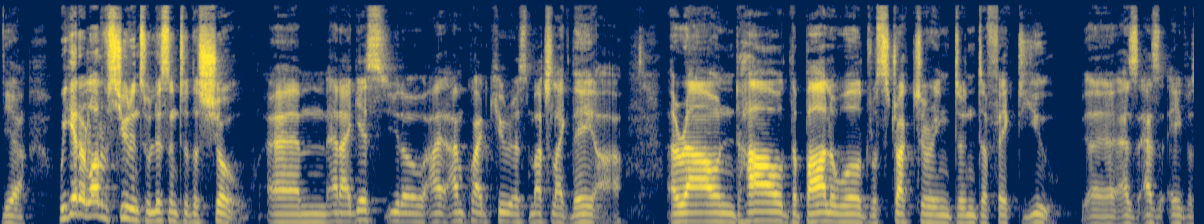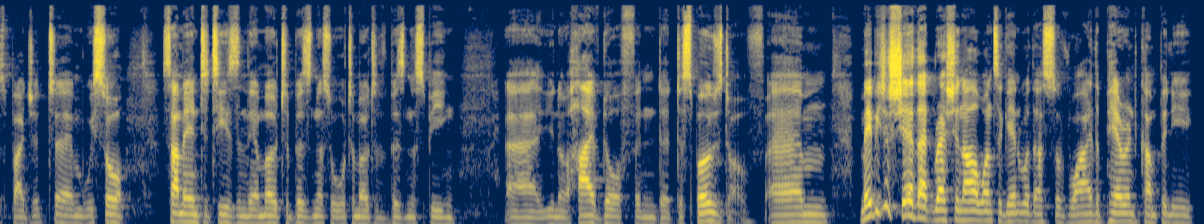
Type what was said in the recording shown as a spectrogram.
Yeah, we get a lot of students who listen to the show, um, and I guess you know I, I'm quite curious, much like they are, around how the Barloworld restructuring didn't affect you uh, as as Avis Budget. Um, we saw some entities in their motor business or automotive business being. Uh, you know, hived off and uh, disposed of. Um, maybe just share that rationale once again with us of why the parent company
